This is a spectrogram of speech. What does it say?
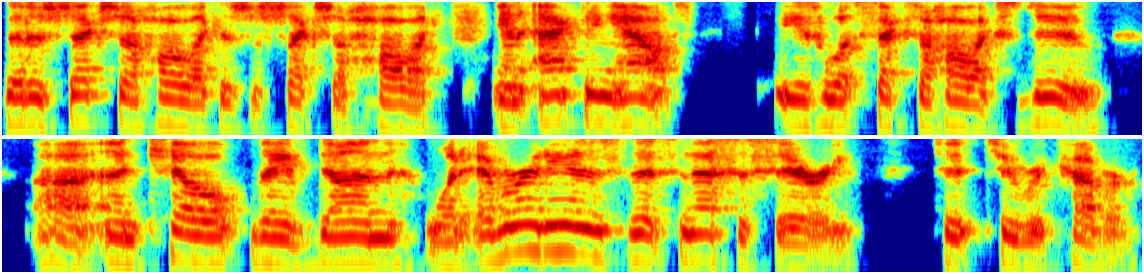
that a sexaholic is a sexaholic, and acting out is what sexaholics do uh, until they've done whatever it is that's necessary to, to recover.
